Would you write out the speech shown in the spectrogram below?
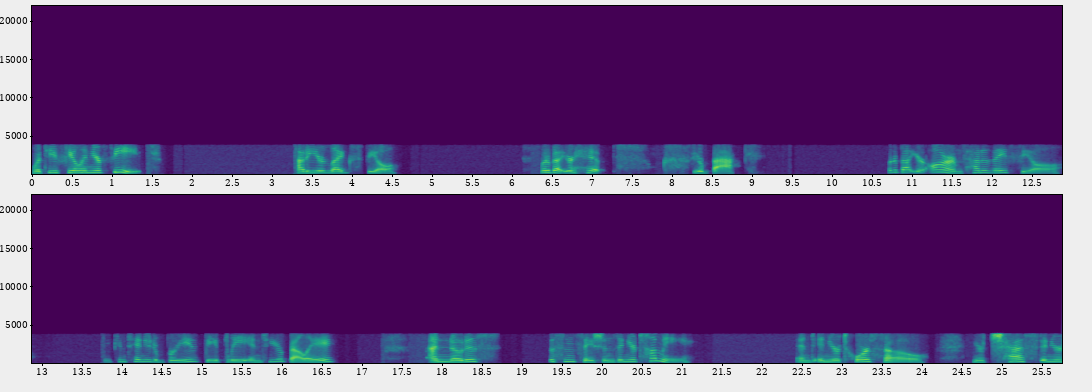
What do you feel in your feet? How do your legs feel? What about your hips, your back? What about your arms? How do they feel? You continue to breathe deeply into your belly and notice the sensations in your tummy and in your torso, your chest and your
